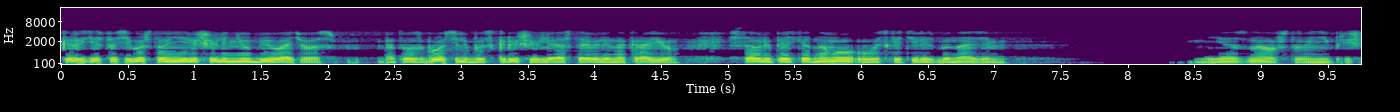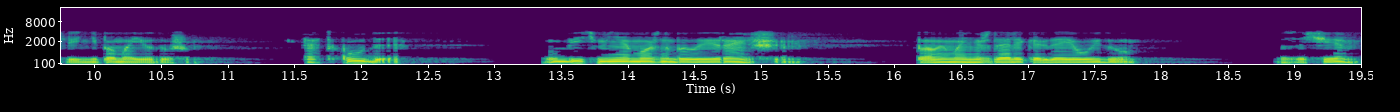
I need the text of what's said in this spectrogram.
Скажите спасибо, что они решили не убивать вас. А то сбросили бы с крыши или оставили на краю. Ставлю пять к одному, вы скатились бы на землю. Я знал, что они пришли не по мою душу. Откуда? Убить меня можно было и раньше. По-моему, они ждали, когда я уйду. Зачем?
